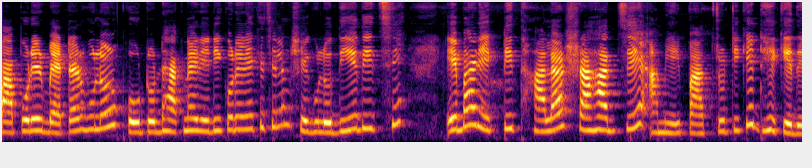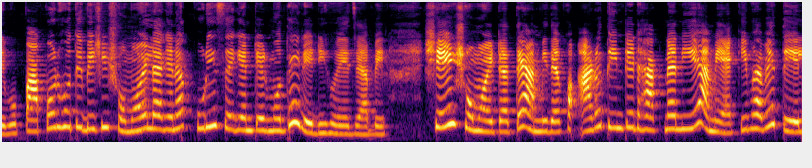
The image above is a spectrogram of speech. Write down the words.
পাঁপড়ের ব্যাটারগুলো কৌটোর ঢাকনায় রেডি করে রেখেছিলাম, সেগুলো দিয়ে দিচ্ছি। এবার একটি থালার সাহায্যে আমি এই পাত্রটিকে ঢেকে দেব। পাপড় হতে বেশি সময় লাগে না, কুড়ি সেকেন্ডের মধ্যে রেডি হয়ে যাবে। সেই সময়টাতে আমি দেখো আরও তিনটে ঢাকনা নিয়ে আমি একইভাবে তেল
